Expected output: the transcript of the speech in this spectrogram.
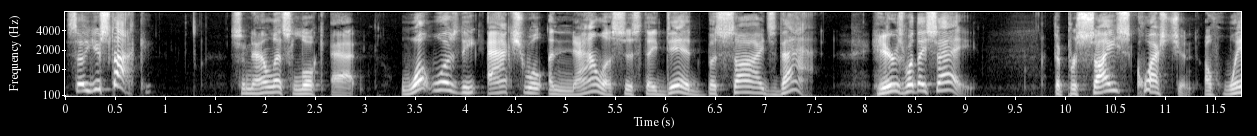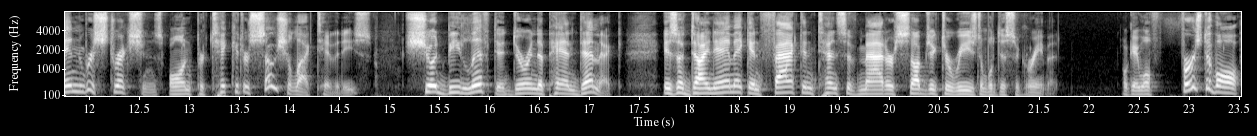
So you're stuck. So now let's look at what was the actual analysis they did besides that. Here's what they say the precise question of when restrictions on particular social activities should be lifted during the pandemic is a dynamic and fact intensive matter subject to reasonable disagreement. Okay, well, first of all,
